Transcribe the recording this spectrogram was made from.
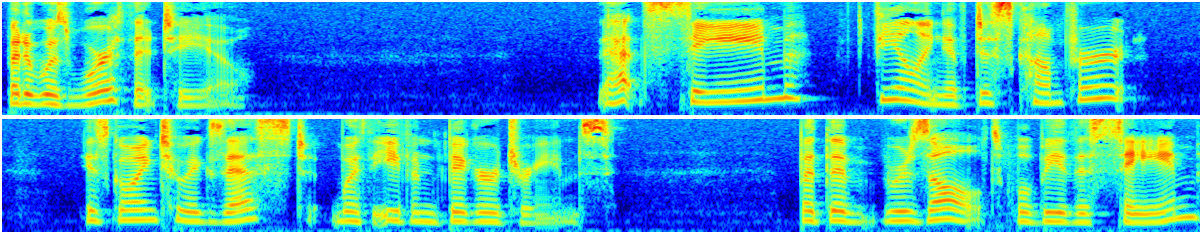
but it was worth it to you. That same feeling of discomfort is going to exist with even bigger dreams. But the result will be the same.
